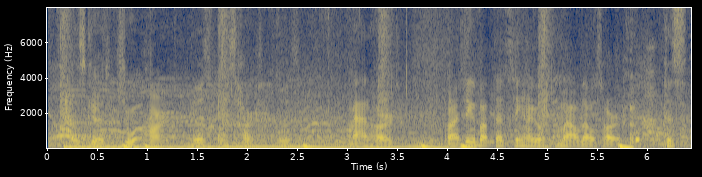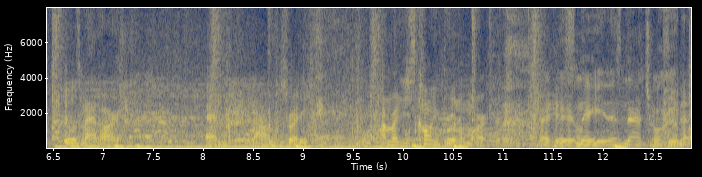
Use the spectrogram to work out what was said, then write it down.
That was good. He went hard. It was, it was hard. It was mad hard. When I think about that thing, I go, wow, that was hard. Because it was mad hard. And now I'm just ready. I'm ready. Just call me Bruno Mars right, right here. Nate in his natural Peanut.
